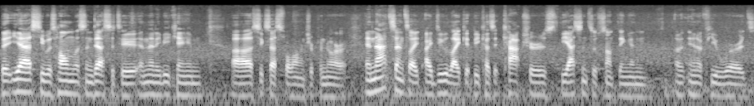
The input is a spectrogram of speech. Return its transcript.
That yes, he was homeless and destitute, and then he became a successful entrepreneur. In that sense, I, I do like it because it captures the essence of something in, uh, in a few words.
